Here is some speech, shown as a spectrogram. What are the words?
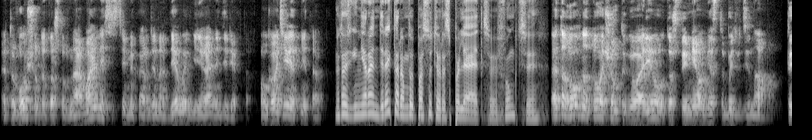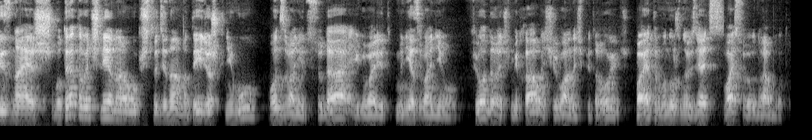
Это, в общем-то, то, что в нормальной системе координат делает генеральный директор. В локомотиве это не так. Ну, то есть генеральный директор, по сути, распыляет свои функции. Это ровно то, о чем ты говорил, то, что имело место быть в «Динамо». Ты знаешь вот этого члена общества «Динамо», ты идешь к нему, он звонит сюда и говорит, мне звонил Федорович, Михайлович, Иванович, Петрович, поэтому нужно взять Васю на работу.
